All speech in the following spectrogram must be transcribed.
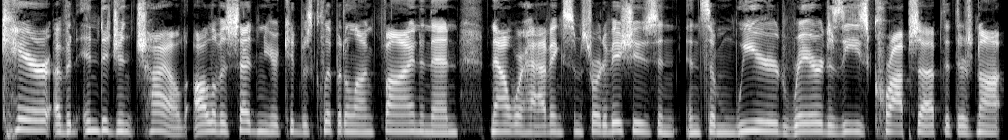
care of an indigent child. All of a sudden, your kid was clipping along fine, and then now we're having some sort of issues, and, and some weird rare disease crops up that there's not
